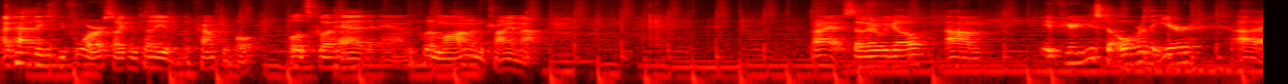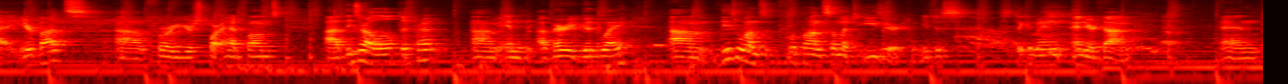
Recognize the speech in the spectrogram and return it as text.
I've had these before, so I can tell you that they're comfortable. But let's go ahead and put them on and try them out. All right, so here we go. Um, if you're used to over-the-ear uh, earbuds uh, for your sport headphones, uh, these are a little different um, in a very good way. Um, these ones flip on so much easier. You just stick them in and you're done. And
